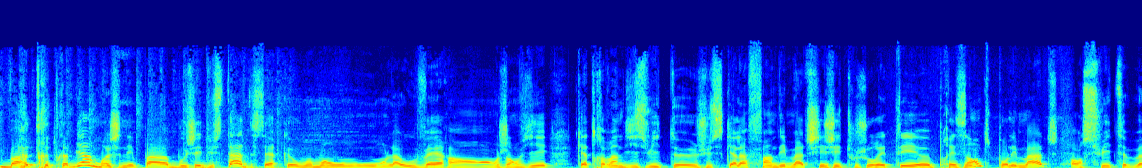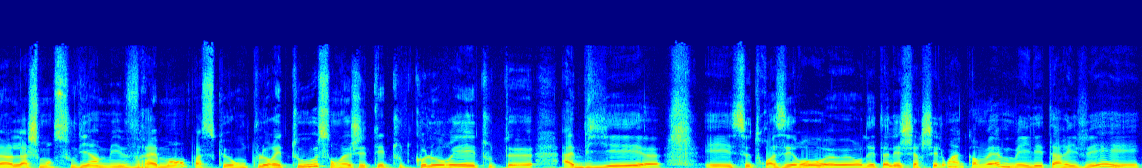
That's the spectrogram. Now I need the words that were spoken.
Bah, très très bien. Moi, je n'ai pas bougé du stade. C'est-à-dire qu'au moment où on l'a ouvert en janvier 98 euh, jusqu'à la fin des matchs, et j'ai toujours été euh, présente pour les matchs. Ensuite, bah, là, je m'en souviens, mais vraiment, parce qu'on pleurait tous. J'étais toute colorée, toute euh, habillée. et ce 3-0, euh, on est allé chercher loin quand même, mais il est arrivé. Et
